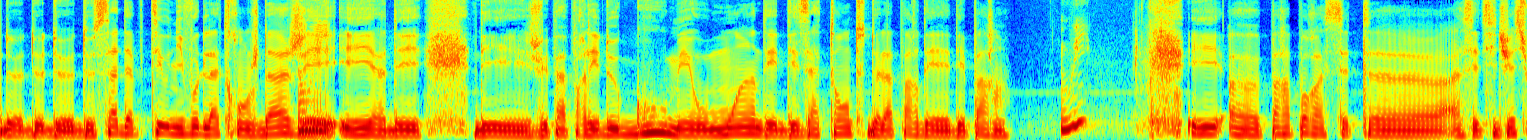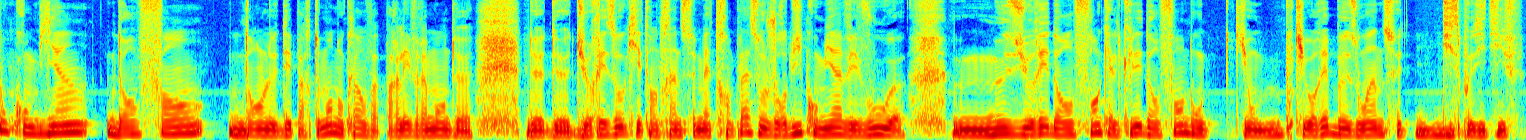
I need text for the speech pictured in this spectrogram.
de, de, de, de s'adapter au niveau de la tranche d'âge Oui. et, et, euh, des, des, je vais pas parler de goût, mais au moins des, des attentes de la part des, des parrains. Oui. Et euh, par rapport à cette, euh, à cette situation, combien d'enfants dans le département, donc là on va parler vraiment de, de, de- du réseau qui est en train de se mettre en place, aujourd'hui combien avez-vous mesuré d'enfants, calculé d'enfants qui, ont, qui auraient besoin de ce dispositif?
